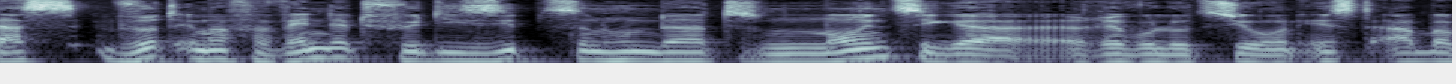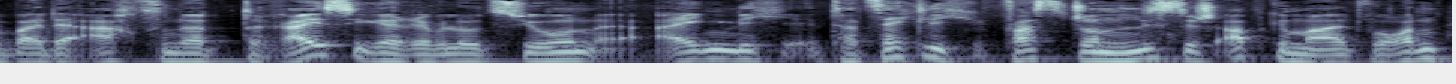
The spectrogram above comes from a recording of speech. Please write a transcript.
Das wird immer verwendet für die 1790er Revolution, ist aber bei der 1830er Revolution eigentlich tatsächlich fast journalistisch abgemalt worden.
